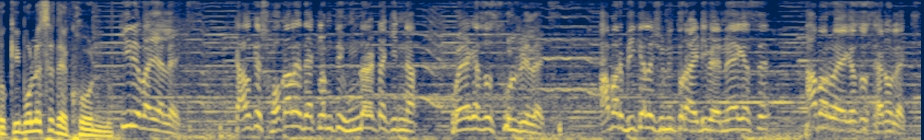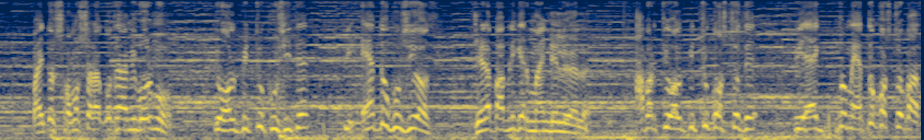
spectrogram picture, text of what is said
তো কি বলেছে দেখুন। কি রে ভাই অ্যালেক্স কালকে সকালে দেখলাম তুই হুন্ডার একটা কিনা। হয়ে গেছো ফুল রিল্যাক্স আবার বিকালে শুনি তোর আইডি ব্যান হয়ে গেছে। আবার হয়ে গেছো স্যানোল্যাক্স ভাই, তোর সমস্যাটা কোথায় আমি বলব? তুই অল্প একটু খুশিতে, তুই এত খুশি হস যেটা পাবলিকের মাইন্ডে লয়ে এলো। আবার তুই অল্প একটু কষ্টতে, তুই একদম এত কষ্ট পাস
